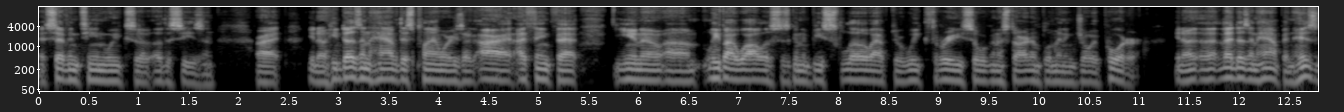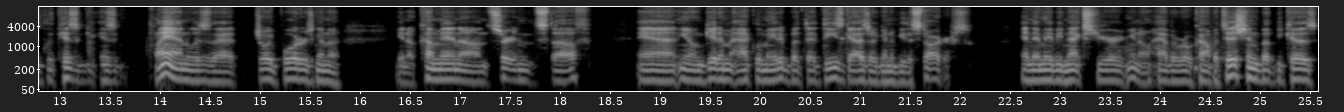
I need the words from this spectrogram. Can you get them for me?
uh, 17 weeks of, of the season. Right. You know, he doesn't have this plan where he's like, all right, I think that, you know, um, Levi Wallace is going to be slow after week three. So we're going to start implementing Joey Porter. You know, that, that doesn't happen. His, his, his plan was that Joey Porter is going to, you know, come in on certain stuff and, you know, get him acclimated, but that these guys are going to be the starters. And then maybe next year, you know, have a real competition. But because,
